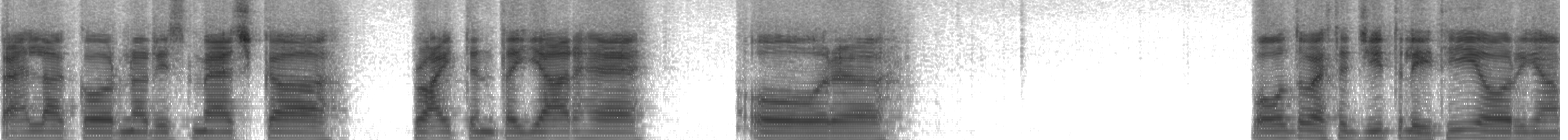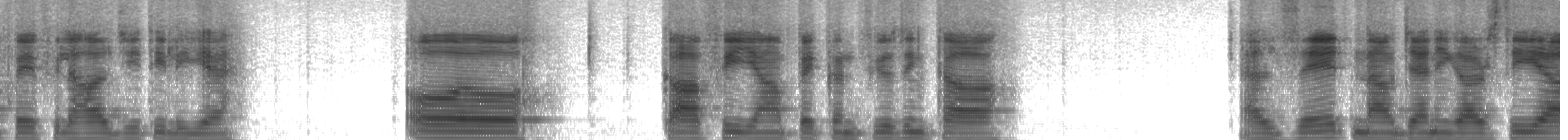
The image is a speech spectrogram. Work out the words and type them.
पहला कॉर्नर इस मैच का ब्राइटन तैयार है और बॉल तो वैसे जीत ली थी और यहाँ पे फ़िलहाल जीत ही ली है। और काफ़ी यहाँ पे कंफ्यूजिंग था। एलजेड now Danny Garcia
